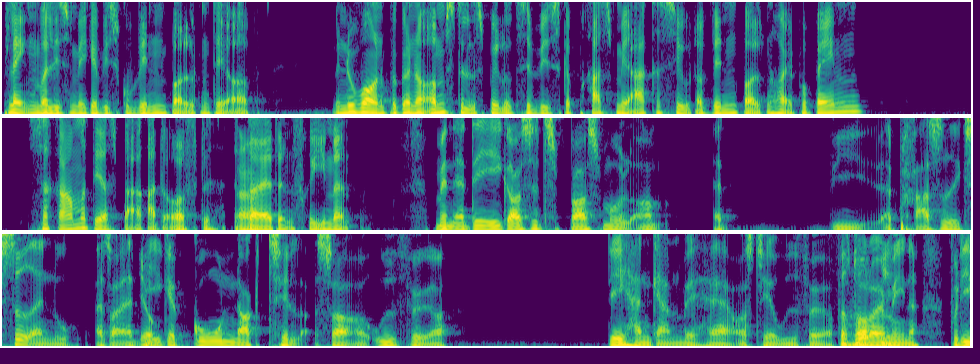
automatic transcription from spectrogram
planen var ligesom ikke, at vi skulle vinde bolden derop. Men nu hvor han begynder at omstille spillet til, at vi skal presse mere aggressivt og vinde bolden højt på banen, så rammer det os bare ret ofte, at Ja. der er den frie mand. Men er det ikke også et spørgsmål om, at vi at presset ikke sidder endnu? Altså, at. Jo. vi ikke er gode nok til så at udføre det, han gerne vil have os til at udføre. Forstår du, hvad jeg mener? Fordi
